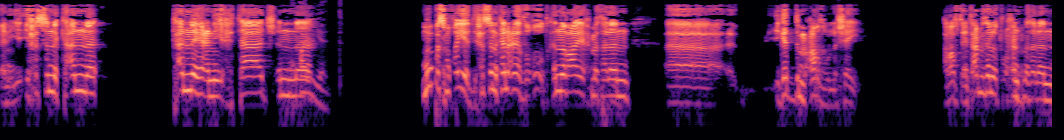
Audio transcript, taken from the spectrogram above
يعني يحس إنه كأنه كأنه يعني يحتاج إنه مقيد. مو بس مقيد يحس إنه كان عليه ضغوط كأنه رايح مثلا آه يقدم عرض ولا شيء. عرفت؟ يعني تعرف مثلا تروح انت مثلا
